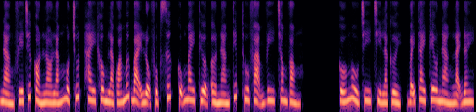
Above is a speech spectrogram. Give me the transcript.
Nàng phía trước còn lo lắng một chút hay không là quá mức bại lộ phục sức cũng may thượng ở nàng tiếp thu phạm vi trong vòng. Cố ngủ chi chỉ là cười, vẫy tay kêu nàng lại đây.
